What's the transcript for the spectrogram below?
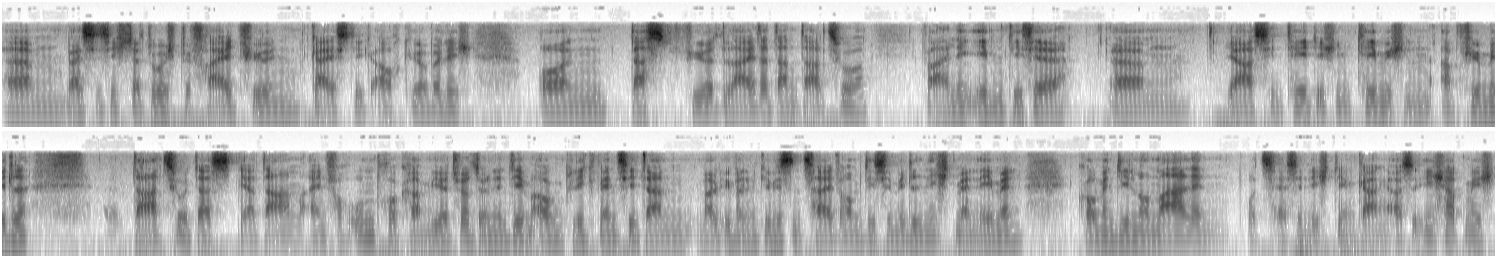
ähm, weil sie sich dadurch befreit fühlen, geistig auch körperlich. Und das führt leider dann dazu, vor allen Dingen eben diese ähm, ja, synthetischen chemischen Abführmittel dazu, dass der Darm einfach umprogrammiert wird und in dem Augenblick, wenn Sie dann mal über einen gewissen Zeitraum diese Mittel nicht mehr nehmen, kommen die normalen Prozesse nicht in Gang. Also ich habe mich,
